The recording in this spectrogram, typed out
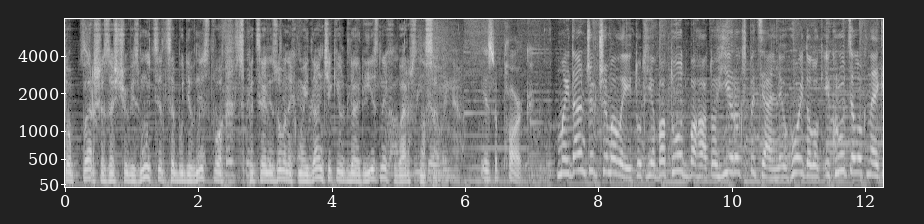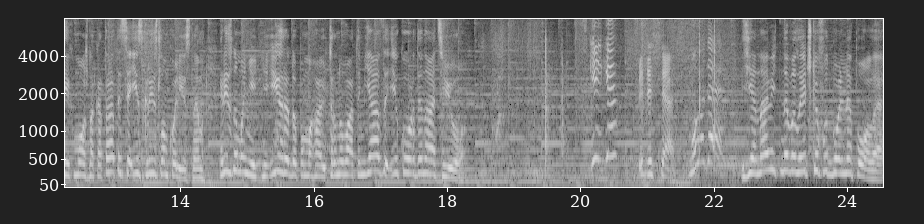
то перше за що візьмуться, це будівництво спеціалізованих майданчиків для різних верств населення. Майданчик чималий. Тут є батут, багато гірок, спеціальних гойдалок і крутялок, на яких можна кататися із кріслом колісним. Різноманітні ігри допомагають тренувати м'язи і координацію. Скільки? 50. Молодець. Є навіть невеличке футбольне поле.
